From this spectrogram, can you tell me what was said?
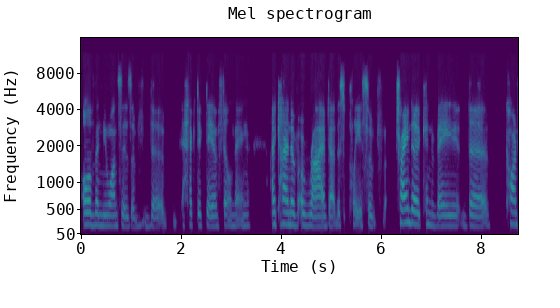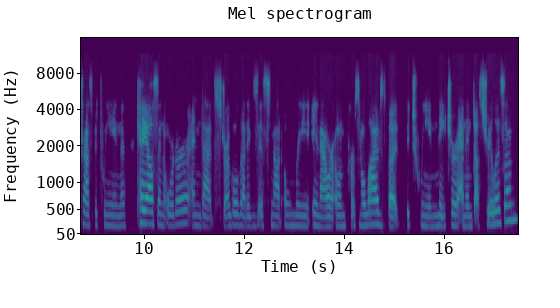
all of the nuances of the hectic day of filming, I kind of arrived at this place of trying to convey the contrast between chaos and order and that struggle that exists not only in our own personal lives but between nature and industrialism.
